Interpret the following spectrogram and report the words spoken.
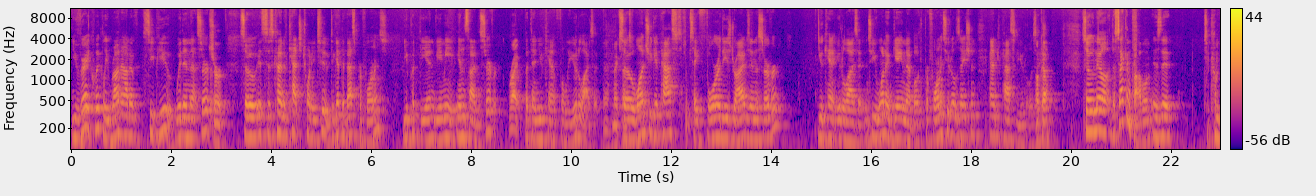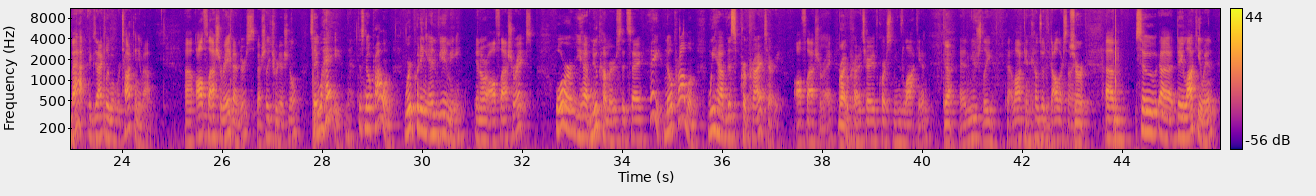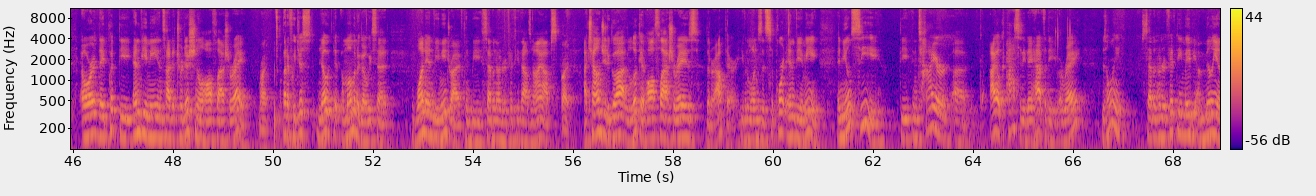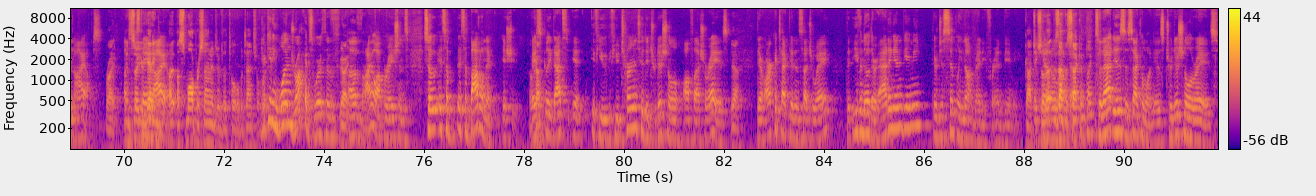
you very quickly run out of CPU within that server. Sure. So it's this kind of catch-22. To get the best performance, you put the NVMe inside the server. Right. But then you can't fully utilize it. Yeah, makes so sense. once you get past, say, four of these drives in a server, you can't utilize it. And so you want to gain that both performance utilization and capacity utilization. Okay. So now the second problem is that to combat exactly what we're talking about, uh, all flash array vendors, especially traditional, say, well, hey, there's no problem. We're putting NVMe in our all flash arrays. Or you have newcomers that say, hey, no problem. We have this proprietary all flash array. Right. Proprietary, of course, means lock in. Yeah. And usually that lock in comes with a dollar sign. Sure. Um, so uh, they lock you in, or they put the NVMe inside a traditional all flash array. Right. But if we just note that a moment ago we said one NVMe drive can be 750,000 IOPS. Right. I challenge you to go out and look at all flash arrays that are out there, even ones that support NVMe, and you'll see the entire uh, I/O capacity they have for the array is only 750, maybe a million IOPS. Right. And so you're getting a, a, small percentage of the total potential. You're right? getting one drive's worth of, right. of I/O operations. So it's a it's a bottleneck issue. Okay. Basically, that's it. If you if you turn to the traditional all-flash arrays, yeah. they're architected in such a way that even though they're adding NVMe, they're just simply not ready for NVMe. Gotcha. so that, is that the that. second thing? So that is the second one. Is traditional arrays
